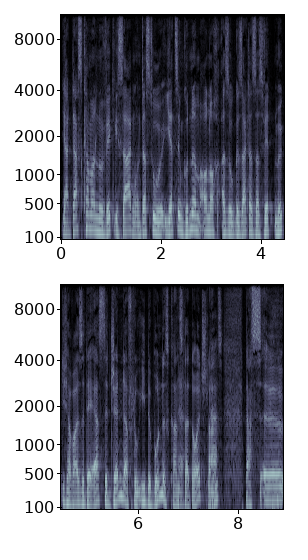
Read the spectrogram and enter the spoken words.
Ja, das kann man nur wirklich sagen. Und dass du jetzt im Grunde genommen auch noch also gesagt hast, das wird möglicherweise der erste genderfluide Bundeskanzler Ja. Deutschlands, das äh,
